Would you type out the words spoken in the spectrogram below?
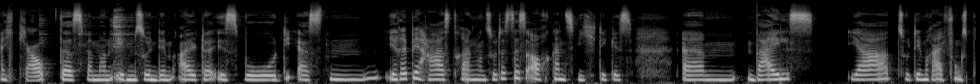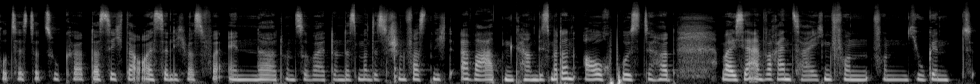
ich glaube, dass wenn man eben so in dem Alter ist, wo die ersten ihre BHs tragen und so, dass das auch ganz wichtig ist, ähm, weil es ja zu dem Reifungsprozess dazugehört, dass sich da äußerlich was verändert und so weiter und dass man das schon fast nicht erwarten kann, bis man dann auch Brüste hat, weil es ja einfach ein Zeichen von, von Jugend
